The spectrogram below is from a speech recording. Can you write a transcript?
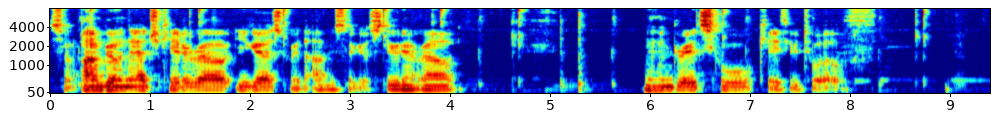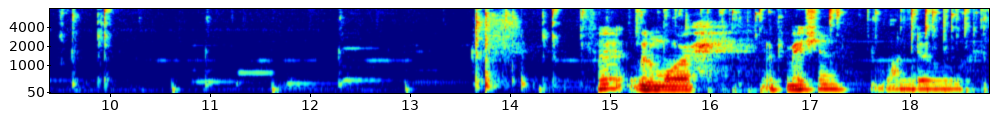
So I'm going the educator route. You guys would obviously go student route. And then grade school K through 12. A little more information. Wando.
